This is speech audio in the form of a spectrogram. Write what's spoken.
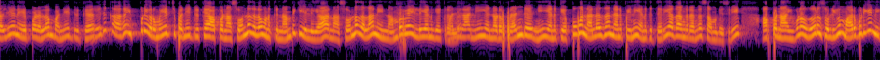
கல்யாண ஏற்பாடெல்லாம் பண்ணிட்டு இருக்க எதுக்காக இப்படி ஒரு முயற்சி பண்ணிட்டு இருக்க அப்ப நான் சொன்னதெல்லாம் உனக்கு நம்பிக்கை இல்லையா? நான் சொன்னதெல்லாம் நீ நம்பவே இல்லையான்னு கேட்குறாங்க நீ என்னோட ஃப்ரெண்டு நீ எனக்கு எப்பவும் நல்லதுதான் நினைப்பீன்னு எனக்கு தெரியாதாங்கிறாங்க சாமுண்டேஸ்வரி. அப்ப நான் இவ்வளவு தூரம் சொல்லியும் மறுபடியும் நீ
